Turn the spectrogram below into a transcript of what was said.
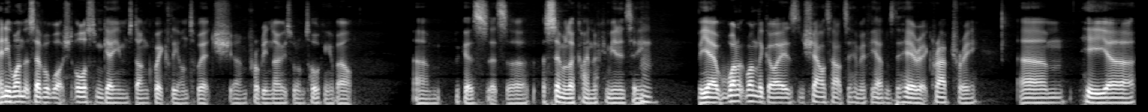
Anyone that's ever watched awesome games done quickly on Twitch um, probably knows what I'm talking about, um, because it's a, a similar kind of community. Hmm. But yeah, one of- one of the guys, and shout out to him if he happens to hear it, Crabtree. Um, he uh,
